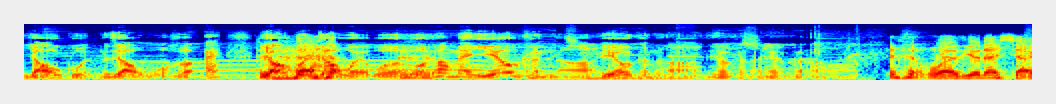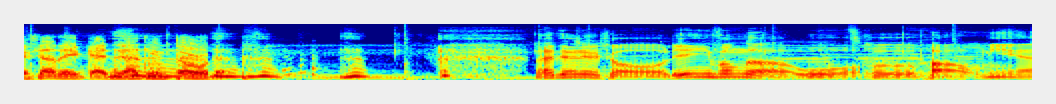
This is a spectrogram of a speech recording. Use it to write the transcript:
摇滚的叫我和哎，摇滚叫我我我和泡面也有可能，也有可能，也有可能，也有可能。我有点想象那感觉，还挺逗的。来听这首林一峰的《我和泡面》。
